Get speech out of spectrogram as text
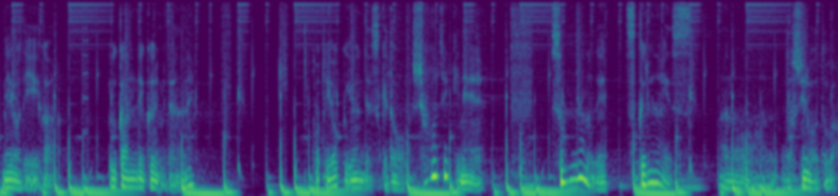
メロディーが浮かんでくるみたいなねことよく言うんですけど正直ねそんなので作れないです。あのど素人は。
